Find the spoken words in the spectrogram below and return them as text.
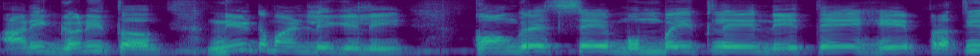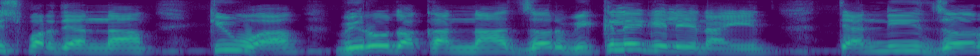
आणि गणित नीट मांडली गेली काँग्रेसचे मुंबईतले नेते हे प्रतिस्पर्ध्यांना किंवा विरोधकांना जर विकले गेले नाहीत त्यांनी जर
